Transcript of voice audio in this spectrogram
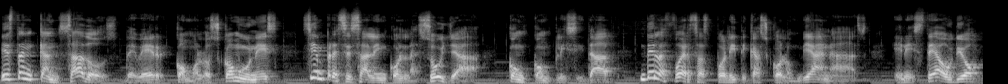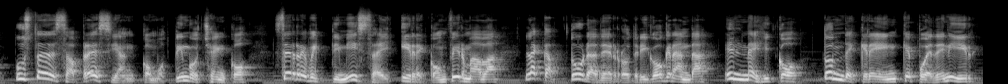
están cansados de ver cómo los comunes siempre se salen con la suya, con complicidad de las fuerzas políticas colombianas. En este audio, ustedes aprecian cómo Timochenko se revictimiza y reconfirmaba la captura de Rodrigo Granda en México, donde creen que pueden ir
